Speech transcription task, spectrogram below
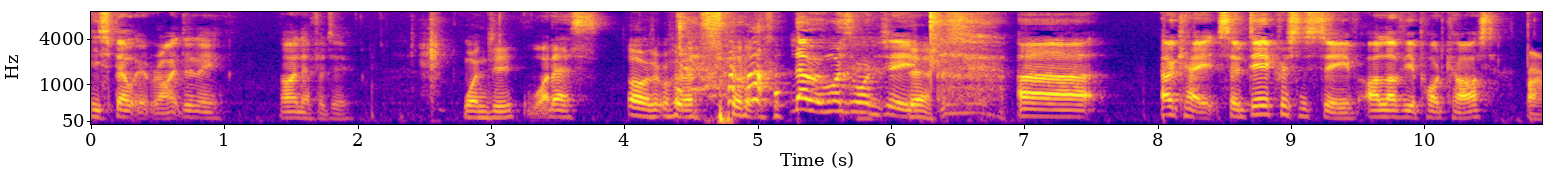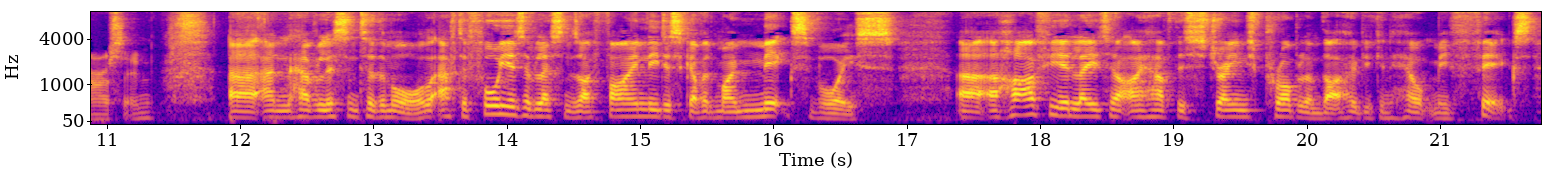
He spelt it right, didn't he? I never do. One G. What S? Oh, yes. No, it was one G. yeah. Uh, okay, so dear Chris and Steve, I love your podcast. Embarrassing. Uh, and have listened to them all. After four years of lessons, I finally discovered my mix voice. Uh, a half year later, I have this strange problem that I hope you can help me fix.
